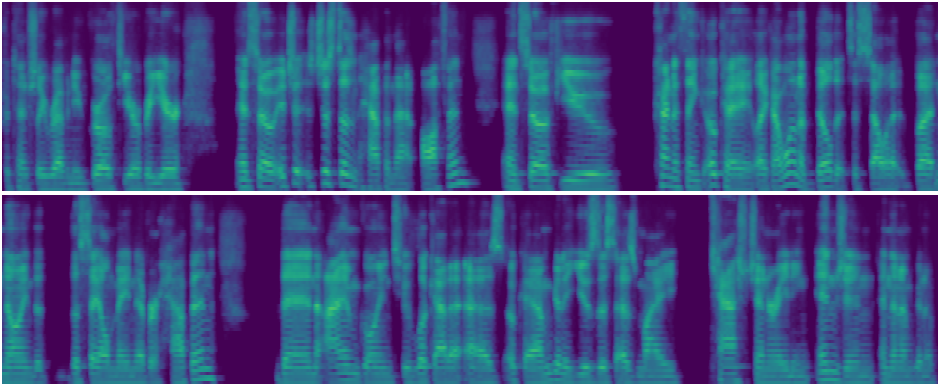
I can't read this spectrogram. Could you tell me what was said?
potentially revenue growth year over year. And so it just, it just doesn't happen that often. And so if you kind of think, okay, like I want to build it to sell it, but knowing that the sale may never happen, then I'm going to look at it as okay, I'm going to use this as my cash generating engine, and then I'm going to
